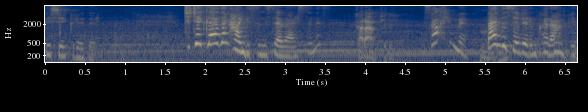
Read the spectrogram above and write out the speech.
Teşekkür ederim. Çiçeklerden hangisini seversiniz? Karanfili. Sahi mi? Ben de severim karanfili.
